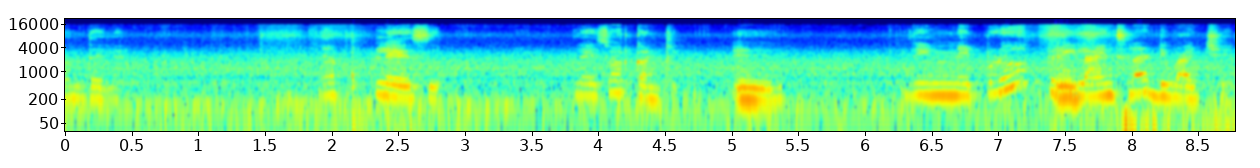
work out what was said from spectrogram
అంతేలే. ప్లేస్. Place or country. ఉమ్, దీన్ని ఇప్పుడు త్రీ లైన్స్లా డివైడ్ చేయి.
